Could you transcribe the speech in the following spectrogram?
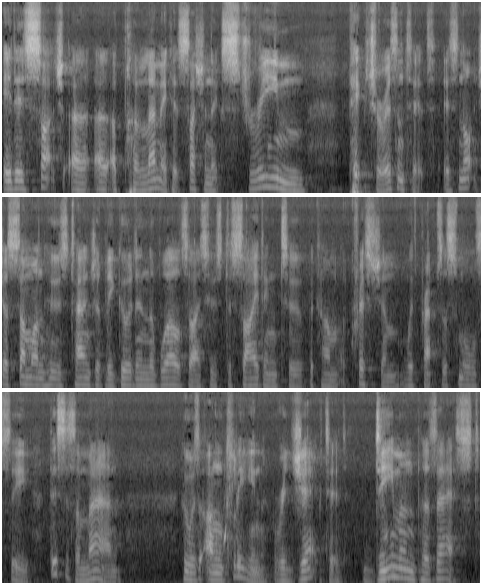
It is such a, a, a polemic, it's such an extreme picture, isn't it? It's not just someone who's tangibly good in the world's eyes who's deciding to become a Christian with perhaps a small c. This is a man who was unclean, rejected, demon possessed,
